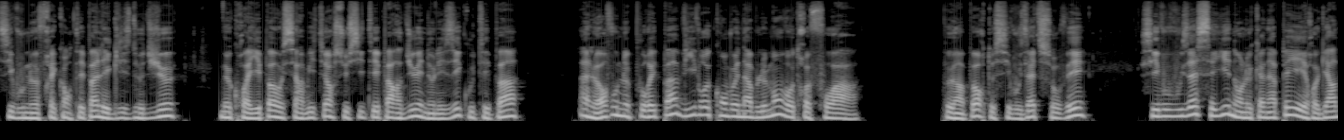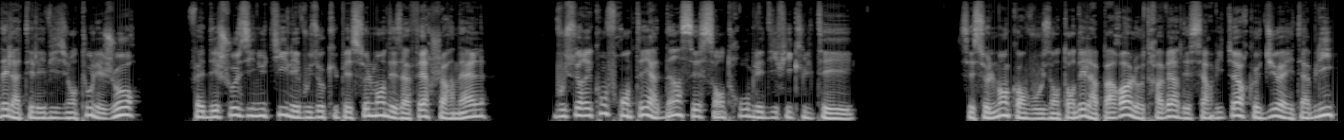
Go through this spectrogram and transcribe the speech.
Si vous ne fréquentez pas l'Église de Dieu, ne croyez pas aux serviteurs suscités par Dieu et ne les écoutez pas, alors vous ne pourrez pas vivre convenablement votre foi. Peu importe si vous êtes sauvé, si vous vous asseyez dans le canapé et regardez la télévision tous les jours, faites des choses inutiles et vous occupez seulement des affaires charnelles, vous serez confronté à d'incessants troubles et difficultés. C'est seulement quand vous entendez la parole au travers des serviteurs que Dieu a établis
